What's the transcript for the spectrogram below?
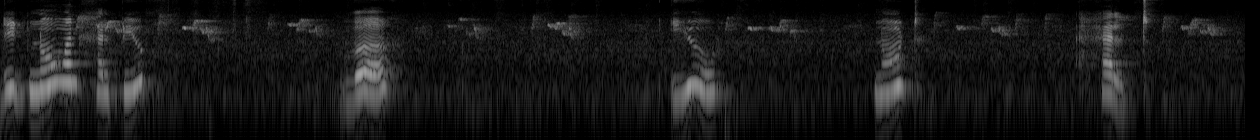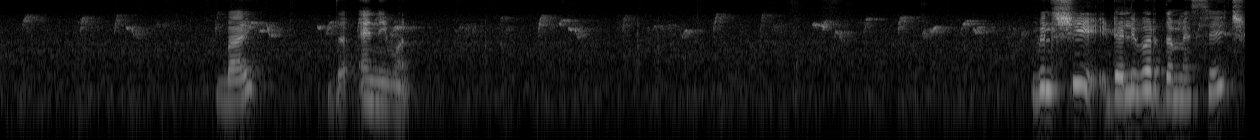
Did no one help you? Were you not helped by the anyone? Will she deliver the message?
